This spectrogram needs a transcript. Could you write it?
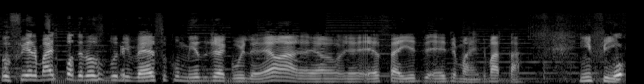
o ser mais poderoso do universo com medo de agulha. É uma, é- é- essa aí é, de- é demais, de matar. Enfim. O-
